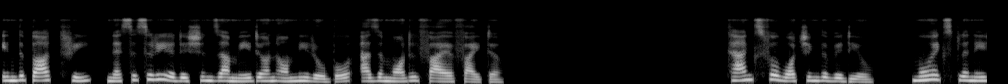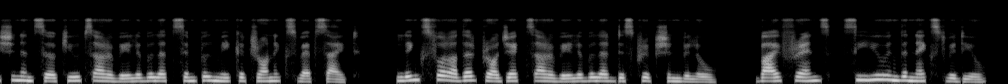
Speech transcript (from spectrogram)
In the part 3, necessary additions are made on Omni Robo as a model firefighter. Thanks for watching the video. More explanation and circuits are available at Simple Mechatronics website. Links for other projects are available at description below. Bye friends, see you in the next video.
